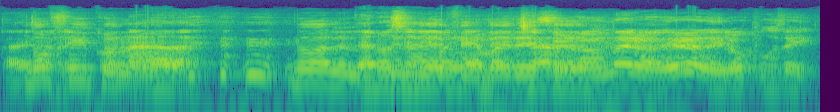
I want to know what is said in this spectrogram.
No fui, pero arrinconadas. no vale Ya la no se pena defender marchar. ese. Perdón, no era, era del Opus Dei.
